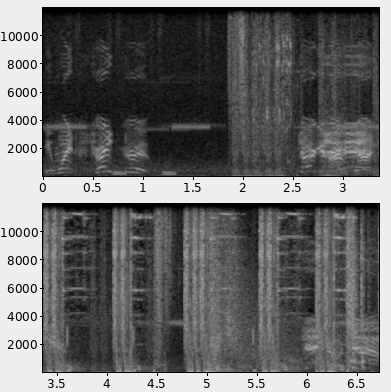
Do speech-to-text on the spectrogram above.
He went straight through. Target I'm done here. Tango down!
